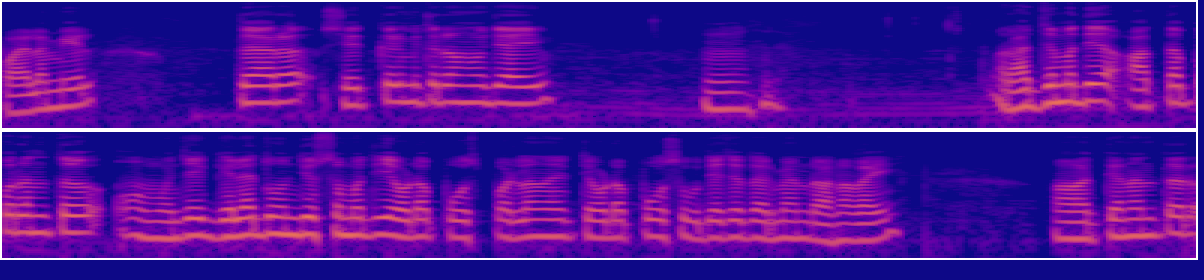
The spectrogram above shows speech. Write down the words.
पाहायला मिळेल. तर शेतकरी मित्रांनो जे आहे राज्यामध्ये आतापर्यंत म्हणजे गेल्या दोन दिवसामध्ये एवढा पाऊस पडला नाही तेवढा पाऊस उद्याच्या दरम्यान राहणार आहे. त्यानंतर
